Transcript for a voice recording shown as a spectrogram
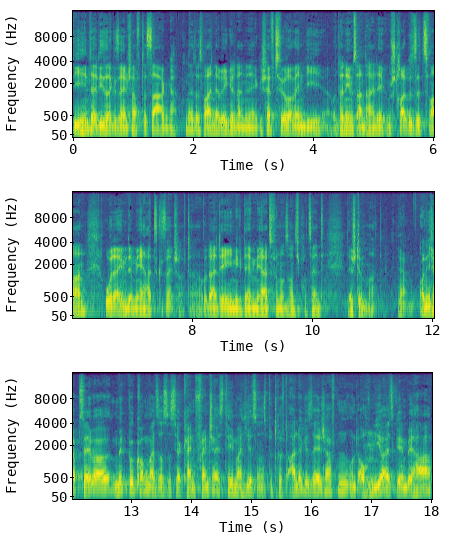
die hinter dieser Gesellschaft das Sagen hat. Ne? Das war in der Regel dann der Geschäftsführer, wenn die Unternehmensanteile im Streubesitz waren waren oder eben der Mehrheitsgesellschafter oder derjenige, der mehr als 25 Prozent der Stimmen hat. Ja, und ich habe selber mitbekommen, also es ist ja kein Franchise-Thema hier, sondern es betrifft alle Gesellschaften und auch mhm. wir als GmbH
